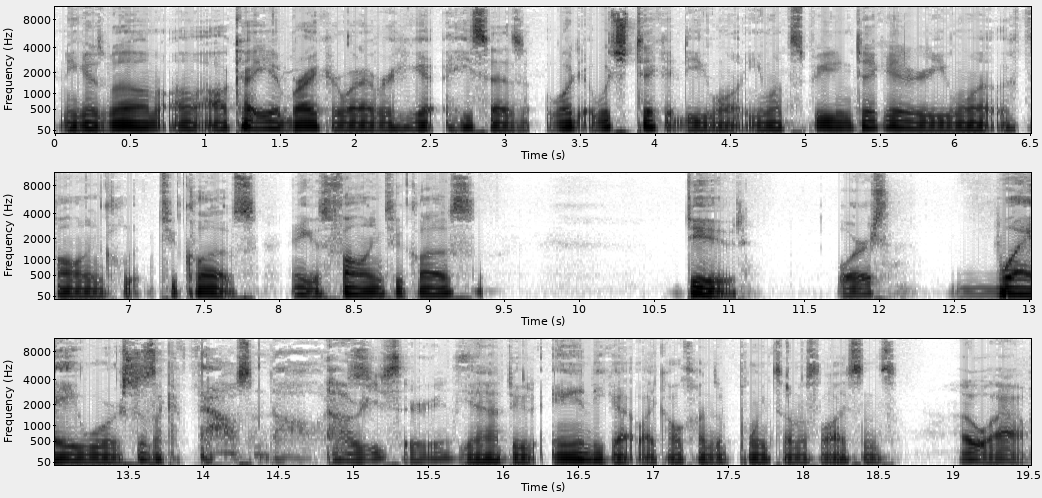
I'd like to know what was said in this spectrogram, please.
And he goes, "Well, I'll, I'll cut you a break or whatever." He he says, "What? Which ticket do you want? You want the speeding ticket or you want falling cl- too close?" And he goes, "Falling too close." Dude, Worse? way worse. It was like a thousand dollars. Oh, are you serious? Yeah, dude, and he got like all kinds of points on his license. Oh, wow.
